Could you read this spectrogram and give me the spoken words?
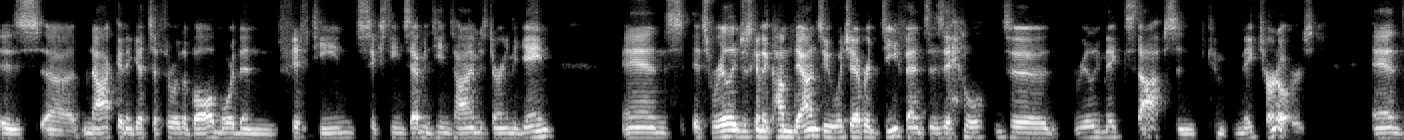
is uh, not going to get to throw the ball more than 15, 16, 17 times during the game. And it's really just going to come down to whichever defense is able to really make stops and make turnovers. And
